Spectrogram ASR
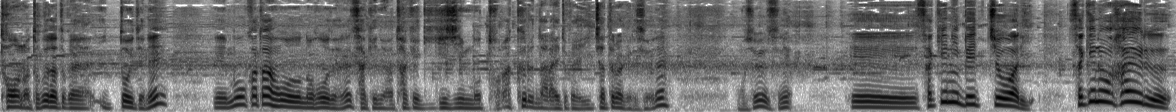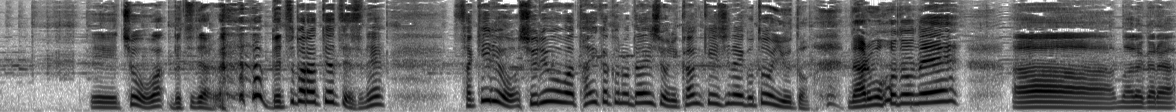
唐の徳だとか言っといてね、えー、もう片方の方ではね先には竹木人も虎来る習いとか言っちゃってるわけですよね。面白いですね、えー、酒に別帳あり。酒の入る、えー、蝶は別である。別腹ってやつですね。酒量狩猟は体格の大小に関係しないことを言うと。なるほどね。ああまあだから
